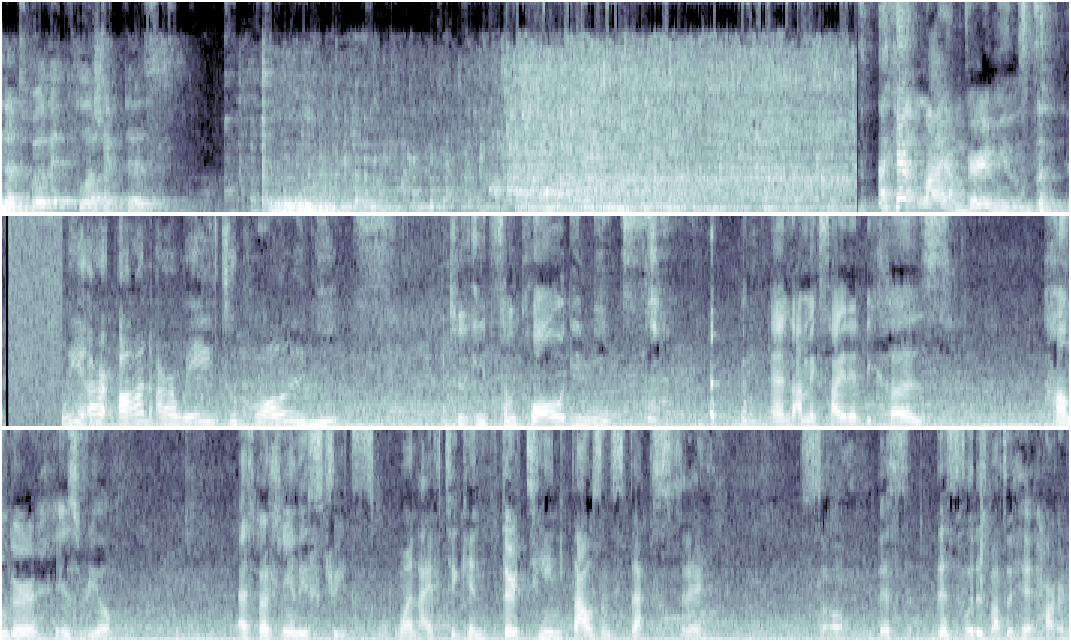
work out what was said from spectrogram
I've never seen the toilet flush like this. I can't lie, I'm very amused. We are on our way to quality meats to eat some quality meats. and I'm excited because hunger is real, especially in these streets when I've taken 13,000 steps today. So this this food is about to hit hard.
